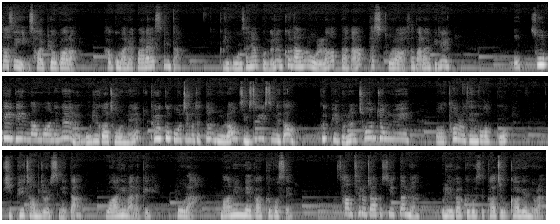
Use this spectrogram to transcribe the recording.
자세히 살펴봐라 하고 말, 말하였습니다. 그리고 사냥꾼들은 그 나무로 올라갔다가 다시 돌아와서 말하기를 어, 속이 빈 나무 안에는 우리가 전에 결코 보지 못했던 놀라운 짐승이 있습니다. 그 피부는 천 종류의 어, 털로 된 것 같고 깊이 잠들어 있습니다. 왕이 말하길 보라 만일 내가 그것을 산채로 잡을 수 있다면 우리가 그것을 가지고 가겠노라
